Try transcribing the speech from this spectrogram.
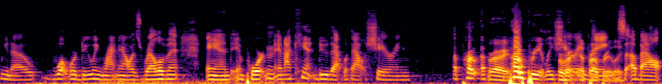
you know what we're doing right now is relevant and important and I can't do that without sharing appro- Right. appropriately sharing appropriately. things about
